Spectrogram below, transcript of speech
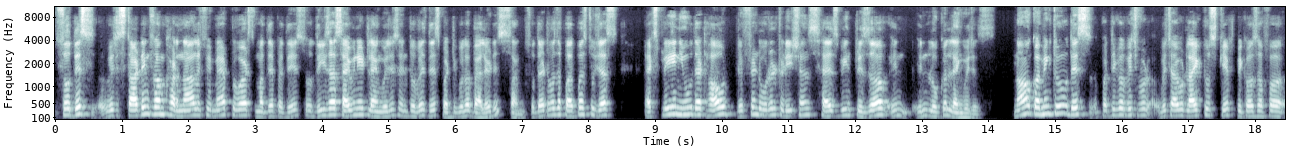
So this, which starting from Kharnal, if we map towards Madhya Pradesh, so these are seven, eight languages into which this particular ballad is sung. So that was the purpose to just explain you that how different oral traditions has been preserved in, in local languages. Now coming to this particular, which would which I would like to skip because of a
